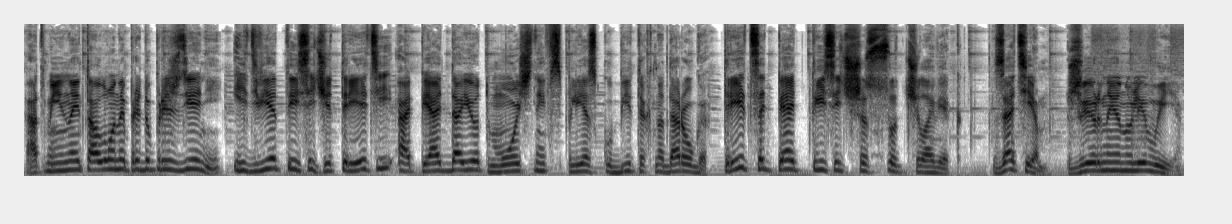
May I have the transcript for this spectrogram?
отменены талоны предупреждений, и 2003 опять дает мощный всплеск убитых на дорогах. 35 600 человек. Затем жирные нулевые,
